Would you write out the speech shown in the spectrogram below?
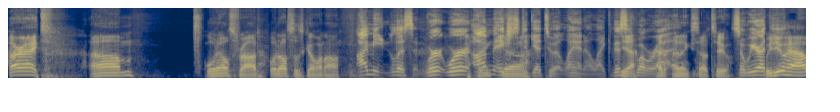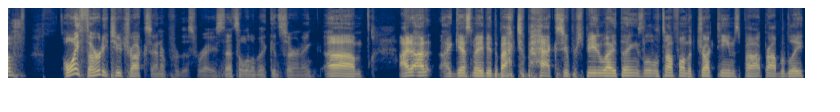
all right. Um, what else, Rod? What else is going on? I mean, listen, we're we're think, I'm anxious uh, to get to Atlanta. Like this yeah, is where we're at. I, I, think so too. So we are. we do have only 32 trucks entered for this race. That's a little bit concerning. Um, I, I, I guess maybe the back to back super speedway thing's a little tough on the truck teams. Probably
